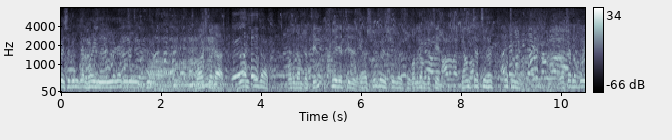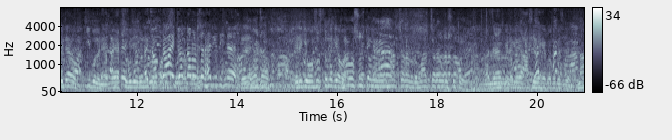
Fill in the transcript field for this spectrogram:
বেশি দিনকার হয়নি এর লেগে গরু আপনার আহ, বয়স কয় দাঁত বয়স্ক দাঁত কত দাম চাচ্ছেন? শুয়ে যাচ্ছে হ্যাঁ, শুবে শুবে শুবে কত দাম চাচ্ছেন? দাম চাচ্ছি ভাই প্রথমে পঁচানব্বই এটা কি বলেন? আপনি একশো কেজি ওজনের গরু পঁচানব্বই দাম চাচ্ছেন? হ্যাঁ। এটা কি অসুস্থ নাকি না আবার অসুস্থ না চড়া শুতে। যাই হোক এটাকে আশি হাজার কত বেচবেন? না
